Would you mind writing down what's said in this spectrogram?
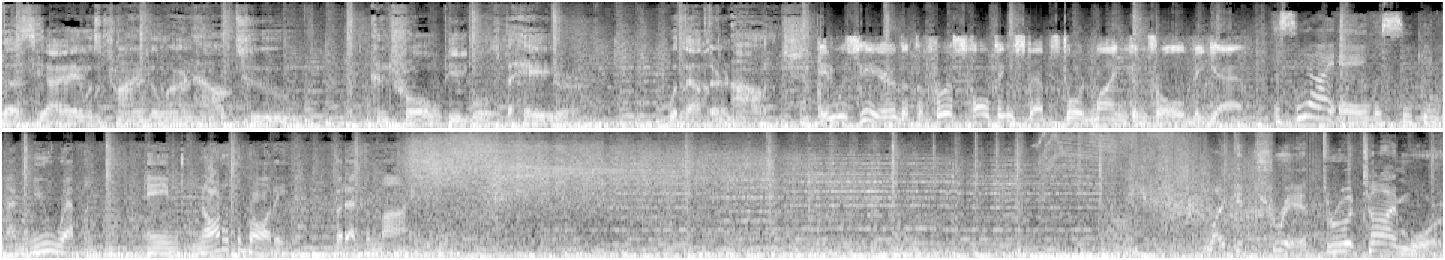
The CIA was trying to learn how to control people's behavior without their knowledge. It was here that the first halting steps toward mind control began. The CIA was seeking a new weapon aimed not at the body, but at the mind. Like a trip through a time warp,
